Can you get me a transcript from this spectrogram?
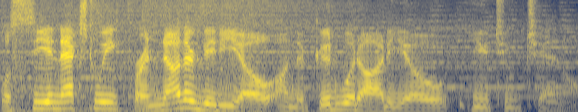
We'll see you next week for another video on the Goodwood Audio YouTube channel.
